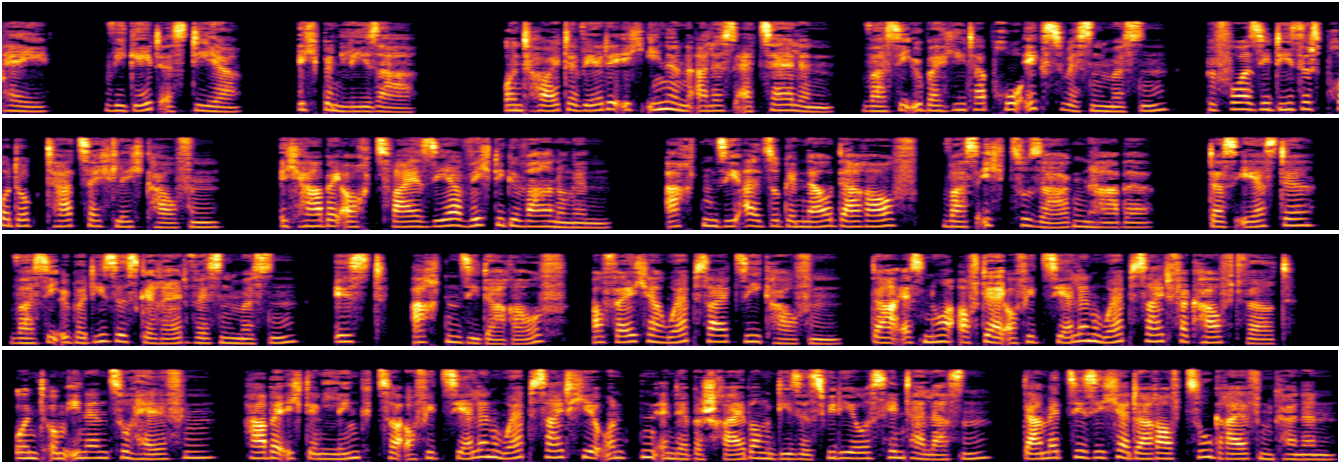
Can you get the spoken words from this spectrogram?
Hey, wie geht es dir? Ich bin Lisa. Und heute werde ich Ihnen alles erzählen, was Sie über Hita Pro X wissen müssen, bevor Sie dieses Produkt tatsächlich kaufen. Ich habe auch zwei sehr wichtige Warnungen. Achten Sie also genau darauf, was ich zu sagen habe. Das erste, was Sie über dieses Gerät wissen müssen, ist, achten Sie darauf, auf welcher Website Sie kaufen, da es nur auf der offiziellen Website verkauft wird. Und um Ihnen zu helfen, habe ich den Link zur offiziellen Website hier unten in der Beschreibung dieses Videos hinterlassen, damit Sie sicher darauf zugreifen können.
